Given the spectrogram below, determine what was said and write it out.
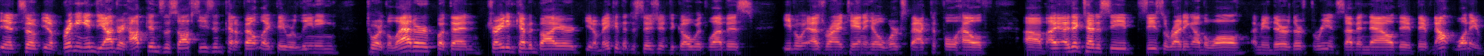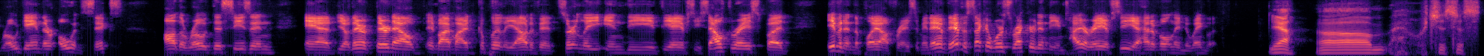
and so you know, bringing in DeAndre Hopkins this offseason kind of felt like they were leaning toward the latter, but then trading Kevin Byard, you know, making the decision to go with Levis, even as Ryan Tannehill works back to full health. Um, I, I think Tennessee sees the writing on the wall. I mean, they're they're three and seven now. They've they've not won a road game. They're zero and six on the road this season, and you know they're they're now in my mind completely out of it. Certainly in the the AFC South race, but even in the playoff race. I mean, they have they have the second worst record in the entire AFC, ahead of only New England. Yeah, um, which is just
